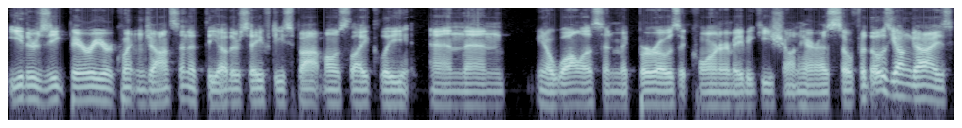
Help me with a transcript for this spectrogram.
either Zeke Berry or Quinten Johnson at the other safety spot, most likely, and then you know Wallace and McBurrows at corner, maybe Keyshawn Harris. So for those young guys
